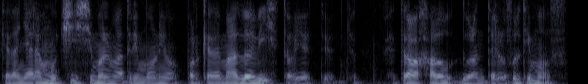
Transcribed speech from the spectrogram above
que dañará muchísimo el matrimonio, porque además lo he visto. Yo, yo- yo he trabajado durante los últimos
